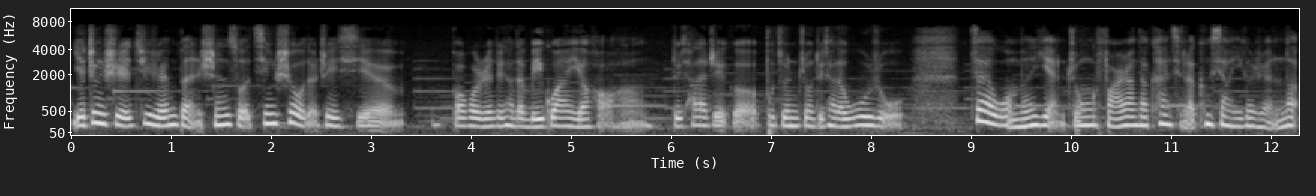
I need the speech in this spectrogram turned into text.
也正是巨人本身所经受的这些，包括人对他的围观也好，哈，对他的这个不尊重，对他的侮辱，在我们眼中反而让他看起来更像一个人了。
